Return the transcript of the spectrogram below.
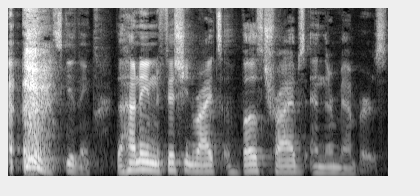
excuse me, the hunting and fishing rights of both tribes and their members.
